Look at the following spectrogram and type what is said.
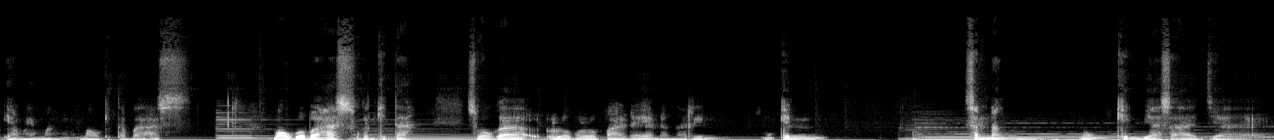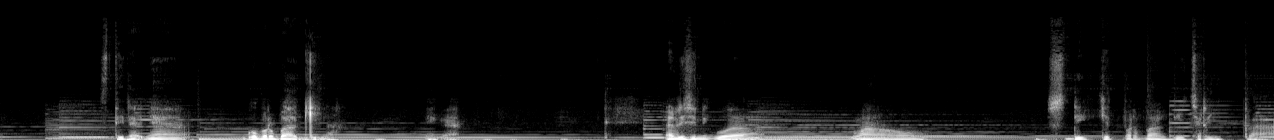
yang memang mau kita bahas. Mau gue bahas bukan kita semoga lo lo pada yang dengerin. Mungkin senang mungkin biasa aja. Setidaknya gue berbagi lah ya kan? Nah di sini gue mau sedikit berbagi cerita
